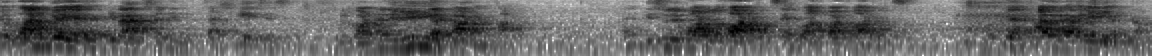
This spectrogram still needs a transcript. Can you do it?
Okay, one pi effective action in such cases will contain a linear term in phi. Right? This will be part of the vortex, right? one point vortex. Okay, phi will have a linear term.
